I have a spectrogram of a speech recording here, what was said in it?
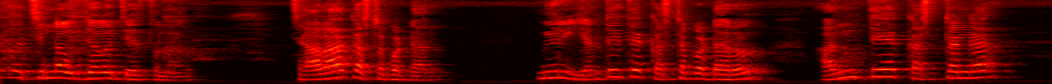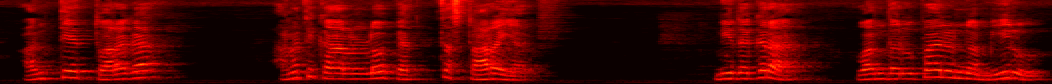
ఏదో చిన్న ఉద్యోగం చేస్తున్నారు. చాలా కష్టపడ్డారు. మీరు ఎంతైతే కష్టపడ్డారో అంతే కష్టంగా అంతే త్వరగా అనతి కాలంలో పెద్ద స్టార్ అయ్యారు. మీ దగ్గర వంద రూపాయలున్న మీరు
